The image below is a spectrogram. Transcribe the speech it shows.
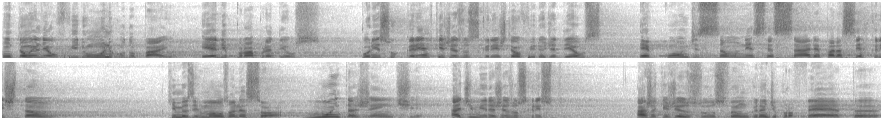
Então ele é o filho único do Pai, ele próprio é Deus. Por isso, crer que Jesus Cristo é o Filho de Deus é condição necessária para ser cristão. Que, meus irmãos, olha só, muita gente admira Jesus Cristo. Acha que Jesus foi um grande profeta,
